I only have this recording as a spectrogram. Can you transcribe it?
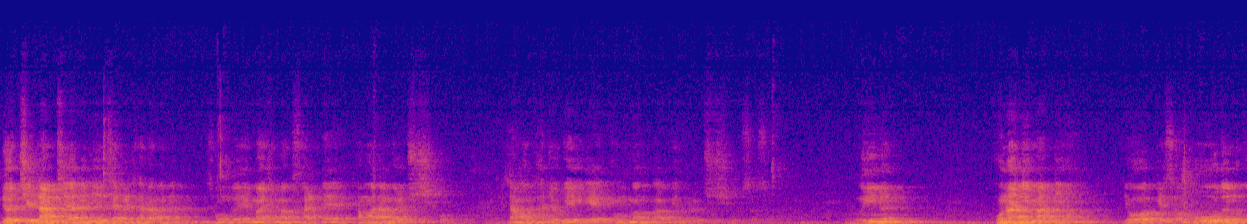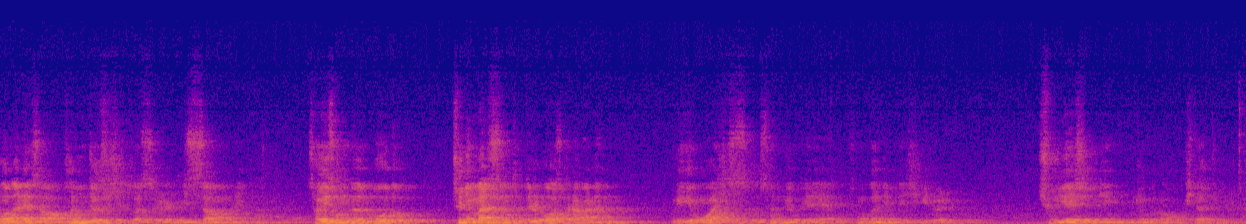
며칠 남지 않은 인생을 살아가는 성도의 마지막 삶에 평안함을 주시고 남은 가족에게 건강과 위로를 주시옵소서. 의인은 고난이 많으며 여호와께서 모든 고난에서 건져 주실 것을 믿사옵나이다. 저희 성도들 모두 주님 말씀 붙들고 살아가는 우리 오아시스 선교회의 성도님 되시기를 주 예수님 이름으로 기도드립니다.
